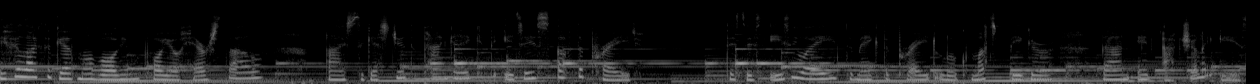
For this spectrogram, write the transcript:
If you like to get more volume for your hairstyle, I suggest you to pancake the edges of the braid. This is easy way to make the braid look much bigger than it actually is.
